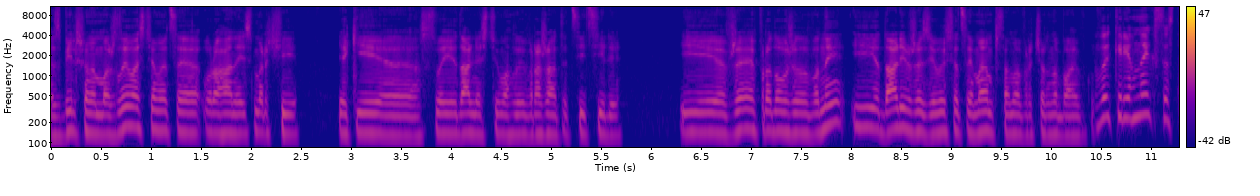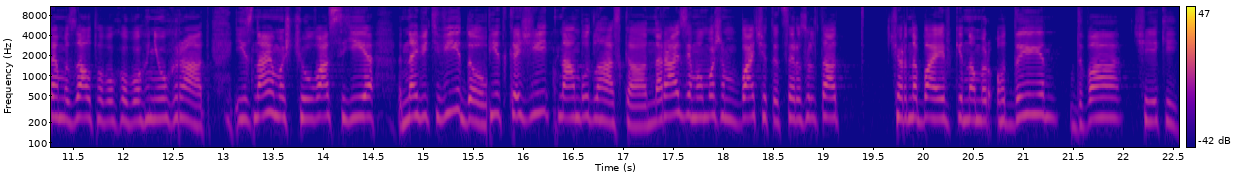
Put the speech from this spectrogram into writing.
з більшими можливостями. Це урагани і смерчі, які своєю дальністю могли вражати ці цілі. І вже продовжили вони, і далі вже з'явився цей мем саме про Чорнобаївку. Ви керівник системи залпового вогню ГРАД. І знаємо, що у вас є навіть відео. Підкажіть нам, будь ласка, наразі ми можемо бачити це результат Чорнобаївки номер один, два чи який?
